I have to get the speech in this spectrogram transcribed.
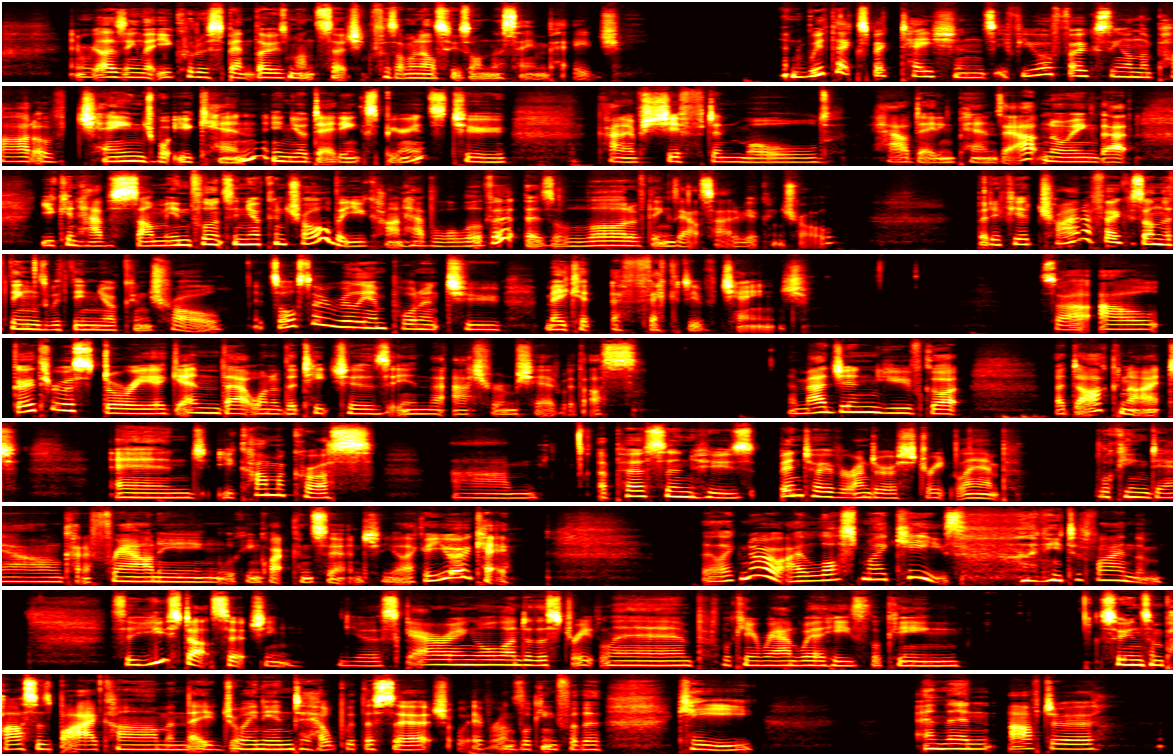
and realizing that you could have spent those months searching for someone else who's on the same page. And with expectations, if you are focusing on the part of change what you can in your dating experience to kind of shift and mold how dating pans out, knowing that you can have some influence in your control, but you can't have all of it. There's a lot of things outside of your control. But if you're trying to focus on the things within your control, it's also really important to make it effective change. So I'll go through a story again that one of the teachers in the ashram shared with us. Imagine you've got a dark night and you come across um, a person who's bent over under a street lamp, looking down, kind of frowning, looking quite concerned. You're like, Are you okay? They're like, no, I lost my keys. I need to find them. So you start searching. You're scouring all under the street lamp, looking around where he's looking. Soon some passers by come and they join in to help with the search, everyone's looking for the key. And then after,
